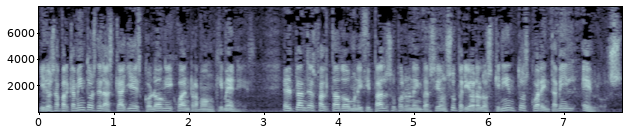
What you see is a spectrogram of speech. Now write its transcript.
y los aparcamientos de las calles Colón y Juan Ramón Jiménez. El plan de asfaltado municipal supone una inversión superior a los 540.000 euros.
